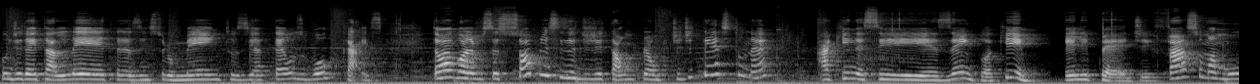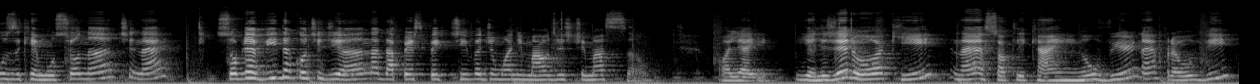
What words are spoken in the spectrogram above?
com direito a letras, instrumentos e até os vocais. Então agora você só precisa digitar um prompt de texto, né? Aqui nesse exemplo aqui, ele pede: "Faça uma música emocionante, né? Sobre a vida cotidiana da perspectiva de um animal de estimação." Olha aí. E ele gerou aqui, né? É só clicar em ouvir, né? Para ouvir.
